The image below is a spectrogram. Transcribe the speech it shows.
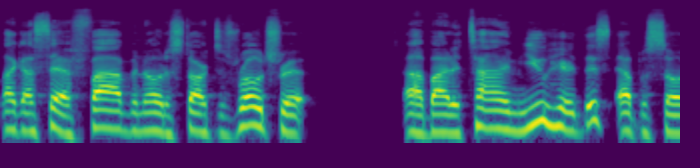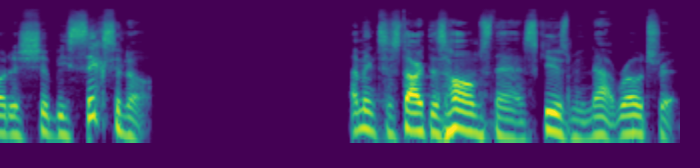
like I said, 5 and 0 to start this road trip. Uh, by the time you hear this episode, it should be 6 and 0. I mean, to start this homestand, excuse me, not road trip.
